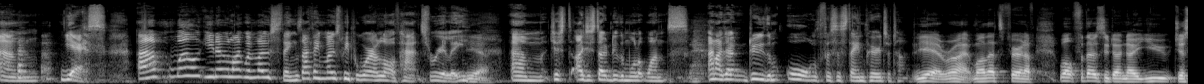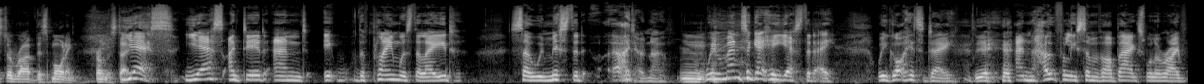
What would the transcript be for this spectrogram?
Um, yes. Um, well, you know, like with most things, I think most people wear a lot of hats. Really. Yeah. Um, just I just don't do them all at once, and I don't do them all for sustained periods of time. Yeah, right. Well, that's fair enough. Well, for those who don't know, you just arrived this morning from the States. Yes, yes, I did, and it the plane was delayed, so we missed it. I don't know. Mm. We were meant to get here yesterday. We got here today, Yeah. and hopefully some of our bags will arrive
